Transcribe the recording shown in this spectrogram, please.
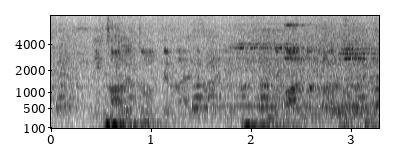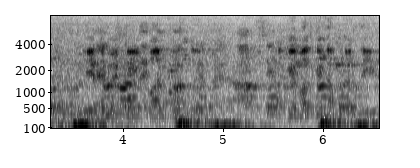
ਉਤਸ਼ਾਹ ਦੇ ਤੌਰ ਤੇ ਮਨਾਇਆ ਜਾਂਦਾ ਜੀ। ਗੋਪਾਲ ਮੰਦਰ ਇਹ ਕਮੇਟੀ ਬਲ ਤੋਂ ਅੱਗੇ ਵੱਧ ਕੇ ਕੰਮ ਕਰਦੀ ਹੈ।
